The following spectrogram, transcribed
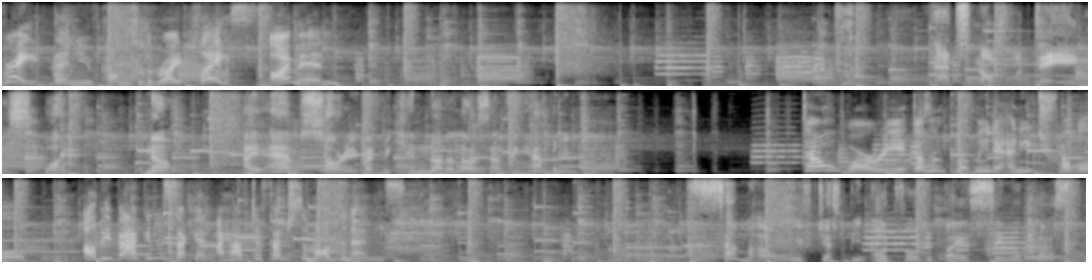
Great, then you've come to the right place. I'm in. That's not for dames. What? No, I am sorry, but we cannot allow something happening to you. Don't worry, it doesn't put me to any trouble. I'll be back in a second. I have to fetch some odds and ends. Somehow we've just been outvoted by a single person.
